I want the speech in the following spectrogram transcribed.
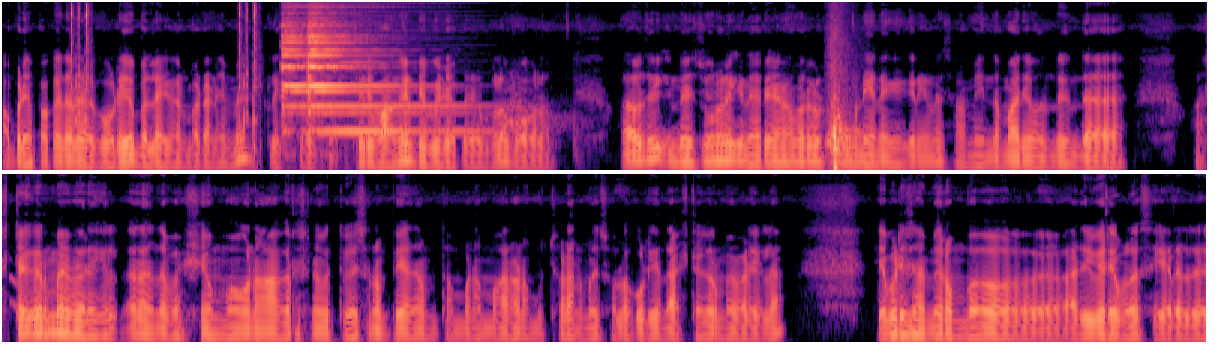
அப்படியே பக்கத்தில் இருக்கக்கூடிய பெல்லைக்கான் பட்டனையுமே கிளிக் பண்ணிக்கோங்க. சரி வாங்க இந்த வீடியோ பதிவுக்குள்ளே போகலாம். அதாவது இந்த சூழ்நிலைக்கு நிறைய நபர்கள் ஃபோன் பண்ணி என்ன கேட்குறீங்கன்னா சாமி இந்த மாதிரி வந்து இந்த அஷ்டகர்ம வேலைகள் அதாவது இந்த வசியம் மோகனம் ஆகர்ஷணம் வித்வேசனம் பேதம் தம்பனம் மரணம் உச்சாடனம் சொல்லக்கூடிய இந்த அஷ்டகர்ம வேலைகளை எப்படி சாமி ரொம்ப அதிவிரைவில் செய்கிறது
